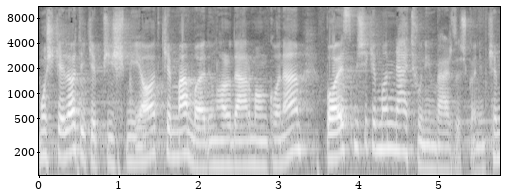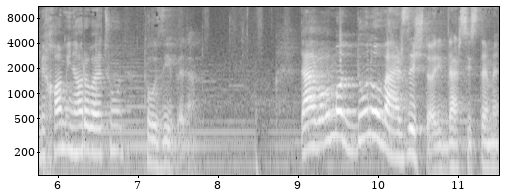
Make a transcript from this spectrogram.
مشکلاتی که پیش میاد که من باید اونها رو درمان کنم باعث میشه که ما نتونیم ورزش کنیم که می‌خوام اینها رو بهتون توضیح بدم. در واقع ما دو نوع ورزش داریم در سیستم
